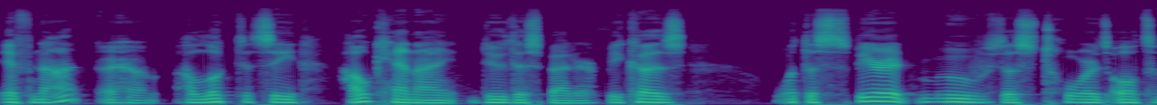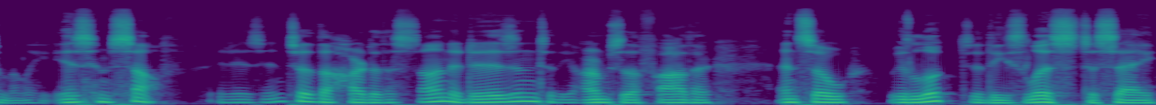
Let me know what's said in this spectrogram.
if not, uh, I'll look to see how can I do this better? Because what the Spirit moves us towards ultimately is Himself. It is into the heart of the Son, it is into the arms of the Father. And so we look to these lists to say,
